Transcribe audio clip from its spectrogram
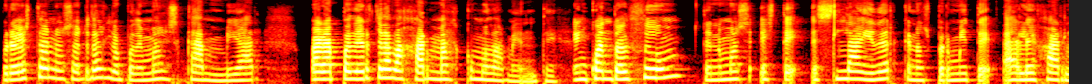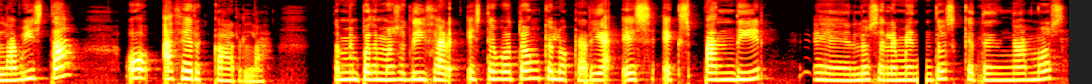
pero esto nosotros lo podemos cambiar para poder trabajar más cómodamente. En cuanto al zoom, tenemos este slider que nos permite alejar la vista o acercarla. También podemos utilizar este botón que lo que haría es expandir los elementos que tengamos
